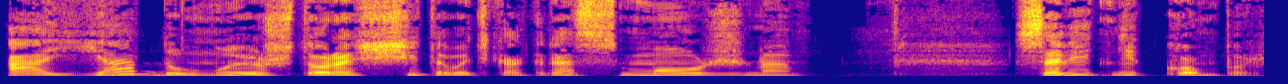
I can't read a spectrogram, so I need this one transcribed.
А я думаю, что рассчитывать как раз можно. Советник Компор,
